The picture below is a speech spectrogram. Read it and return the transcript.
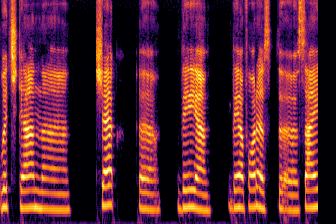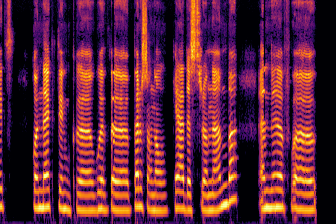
which can uh, check uh, their, their forest uh, sites connecting uh, with the personal cadastral number. And if uh,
